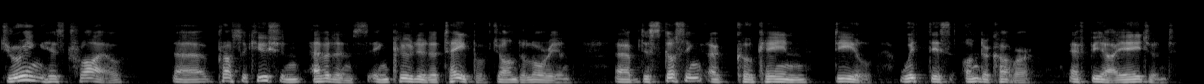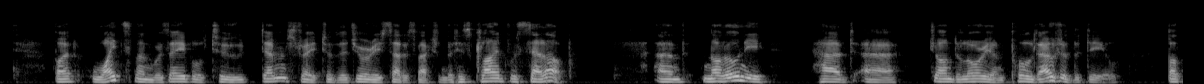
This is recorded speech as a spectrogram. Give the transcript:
during his trial, the prosecution evidence included a tape of John DeLorean uh, discussing a cocaine deal with this undercover FBI agent. But Weitzman was able to demonstrate to the jury's satisfaction that his client was set up and not only had uh, John DeLorean pulled out of the deal, but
